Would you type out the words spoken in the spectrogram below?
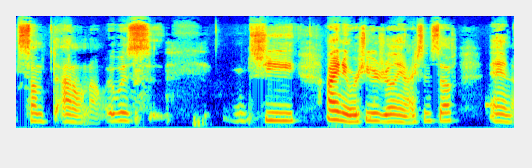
something. I don't know. It was she I knew her. She was really nice and stuff. And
